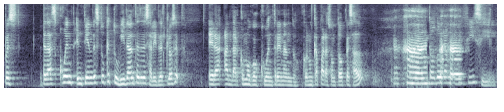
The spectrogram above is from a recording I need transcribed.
pues te das cuenta, entiendes tú que tu vida antes de salir del closet era andar como Goku entrenando con un caparazón todo pesado. Todo era muy difícil.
